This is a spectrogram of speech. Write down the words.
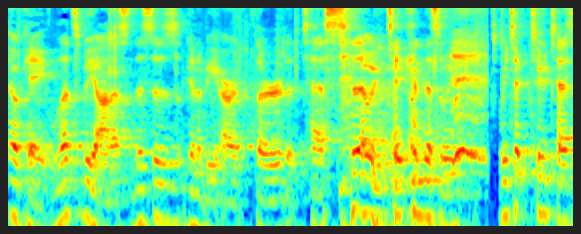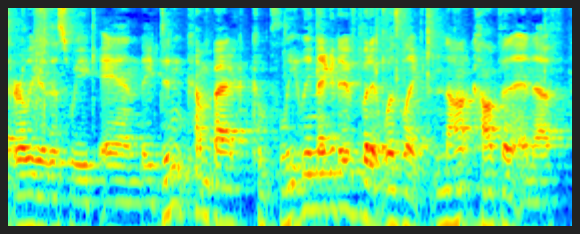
Okay, let's be honest. This is gonna be our third test that we've taken this week. We took two tests earlier this week and they didn't come back completely negative, but it was like not confident enough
